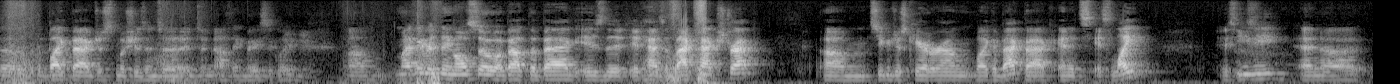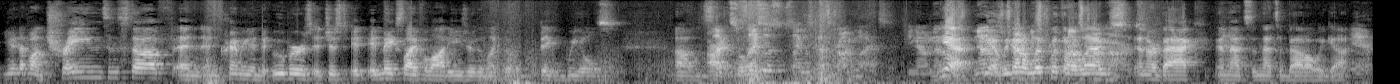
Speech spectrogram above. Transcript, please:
the, the bike bag just smushes into into nothing basically. Mhm. Um, my favorite thing also about the bag is that it has a backpack strap, um, so you can just carry it around like a backpack, and it's it's light, it's easy, and uh, you end up on trains and stuff, and, and cramming into Ubers. It just it, it makes life a lot easier than like the big wheels. Um, all right, so cyclists, cyclists got strong legs. You know, none Yeah, us- none of yeah, we got to lift with our we got strong legs and our back, and Yeah. that's and that's about all we got. yeah.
